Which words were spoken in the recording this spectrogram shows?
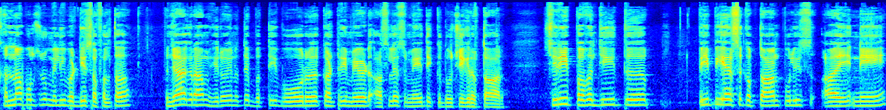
ਖੰਨਾ ਪੁਲਿਸ ਨੂੰ ਮਿਲੀ ਵੱਡੀ ਸਫਲਤਾ। 50 ਗ੍ਰਾਮ ਹੀਰੋਇਨ ਅਤੇ 32 ਬੋਰ ਕੰਟਰੀ ਮੇਡ ਅਸਲੇ ਸਮੇਤ ਇੱਕ ਦੋਸ਼ੀ ਗ੍ਰਿਫਤਾਰ। ਸ਼੍ਰੀ ਪਵਨਜੀਤ ਪੀਪੀਐਸ ਕਪਤਾਨ ਪੁਲਿਸ ਆਈ ਨੇ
